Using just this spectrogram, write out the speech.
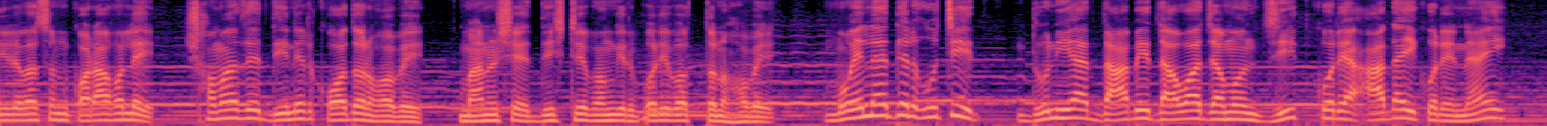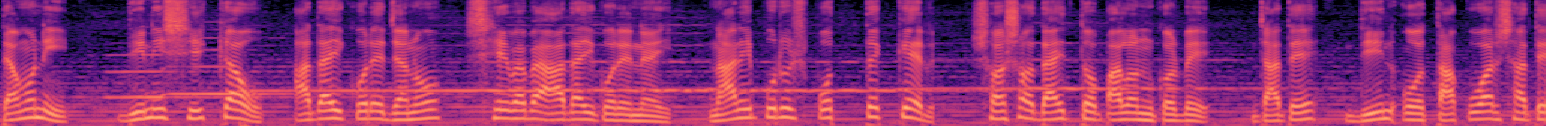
নির্বাচন করা হলে সমাজে দিনের কদর হবে, মানুষের দৃষ্টিভঙ্গির পরিবর্তন হবে। মহিলাদের উচিত দুনিয়ার দাবি দাওয়া যেমন জিত করে আদায় করে নেয়, তেমনি দিনী শিক্ষাও আদায় করে যেন সেভাবে আদায় করে নেয়। নারী পুরুষ প্রত্যেকের স্ব দায়িত্ব পালন করবে যাতে দিন ও তাকুয়ার সাথে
